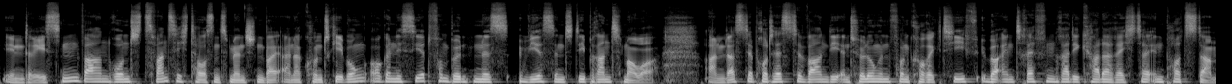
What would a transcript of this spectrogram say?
In Dresden waren rund 20.000 Menschen bei einer Kundgebung, organisiert vom Bündnis Wir sind die Brandmauer. Anlass der Proteste waren die Enthüllungen von Korrektiv über ein Treffen radikaler Rechter in Potsdam.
